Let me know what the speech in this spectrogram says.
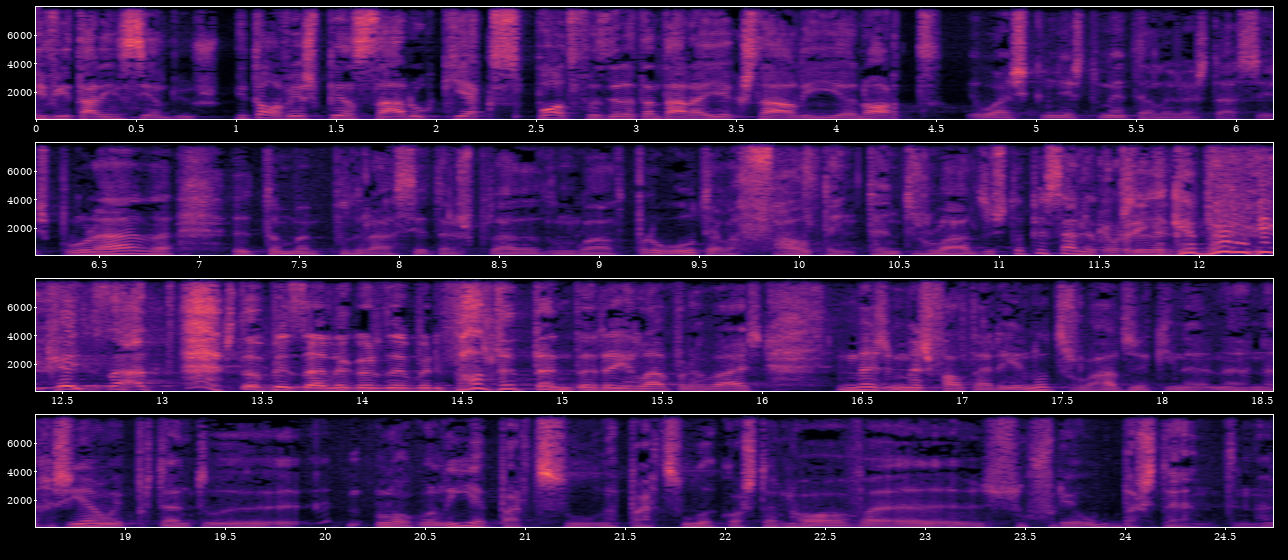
evitar incêndios e talvez pensar o que é que se pode fazer a tanta areia que está ali a norte. Eu acho que neste momento ela já está a ser explorada, eh, também poderá ser transportada de um lado para o outro, ela falta em tantos lados. Estou a pensar na costa da Caparica, exato. Estou a pensar na costa da Caparica, falta tanta areia lá para baixo, mas, mas falta areia noutros lados, aqui na, na, na, região, e portanto, eh, logo ali, a parte sul, na parte sul, a Costa Nova, eh, sofreu bastante. Não é?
